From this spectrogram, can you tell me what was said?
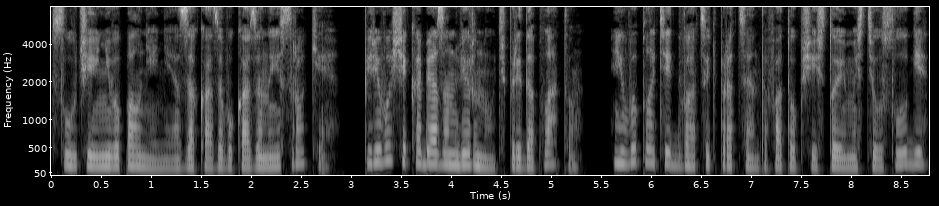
В случае невыполнения заказа в указанные сроки, перевозчик обязан вернуть предоплату и выплатить 20% от общей стоимости услуги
